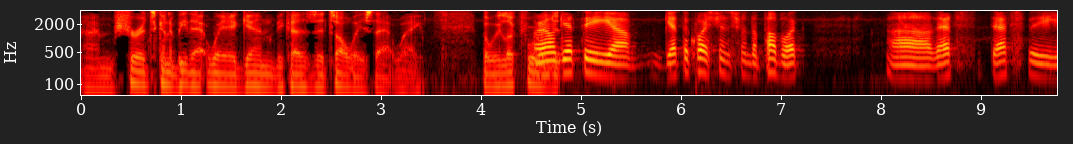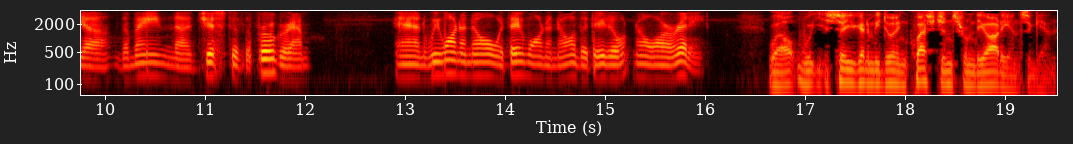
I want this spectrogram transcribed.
I'm sure it's going to be that way again because it's always that way. But we look forward. Well, to, get the uh, get the questions from the public. Uh, that's that's the uh, the main uh, gist of the program, and we want to know what they want to know that they don't know already. Well, so you're going to be doing questions from the audience again.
